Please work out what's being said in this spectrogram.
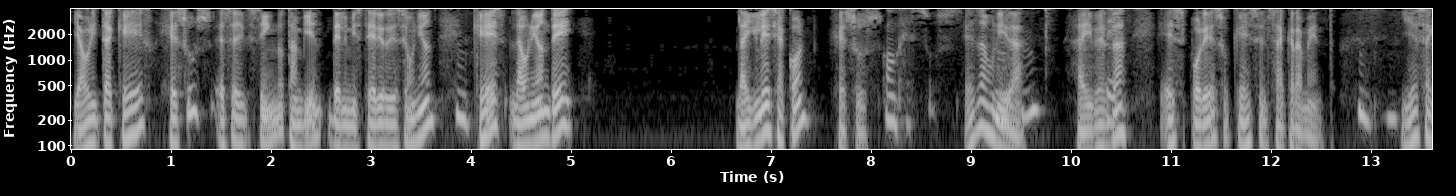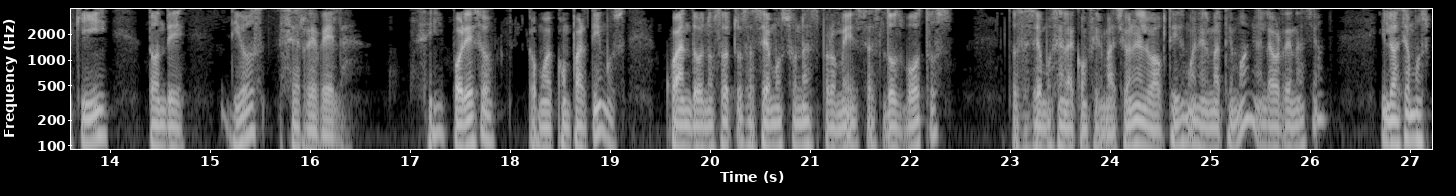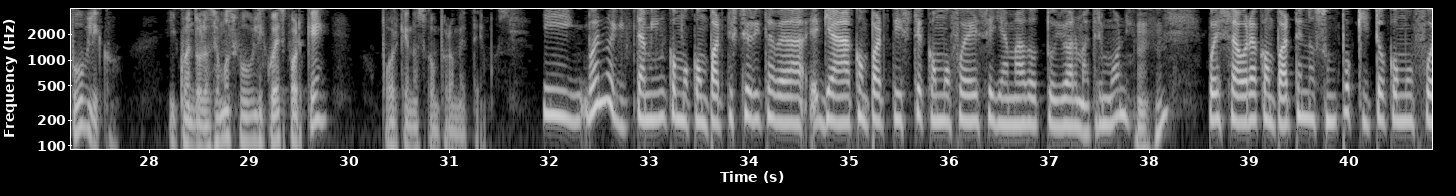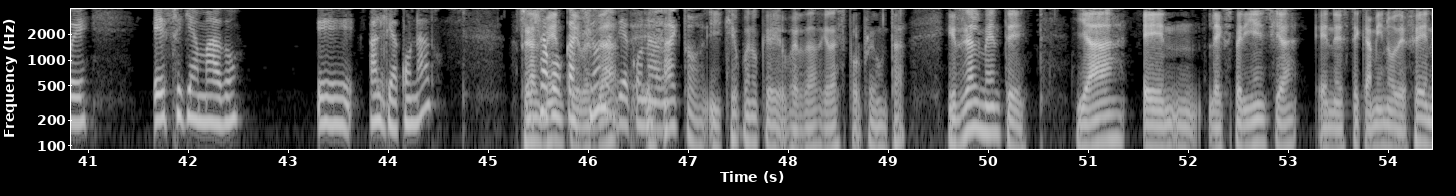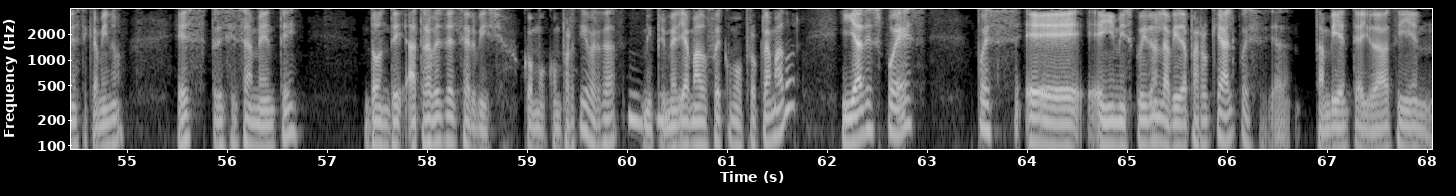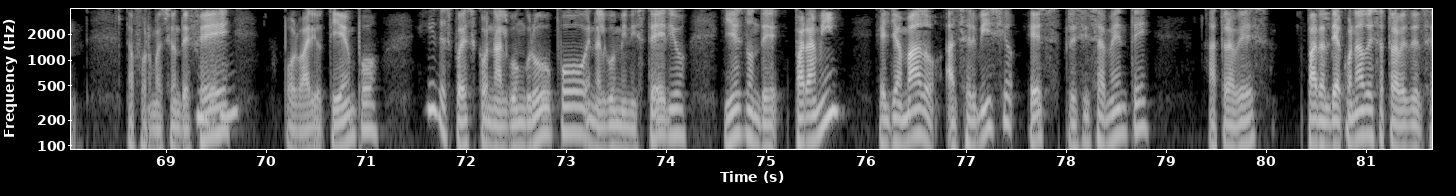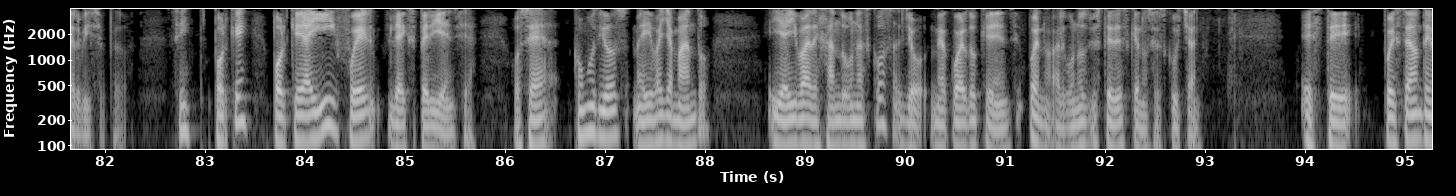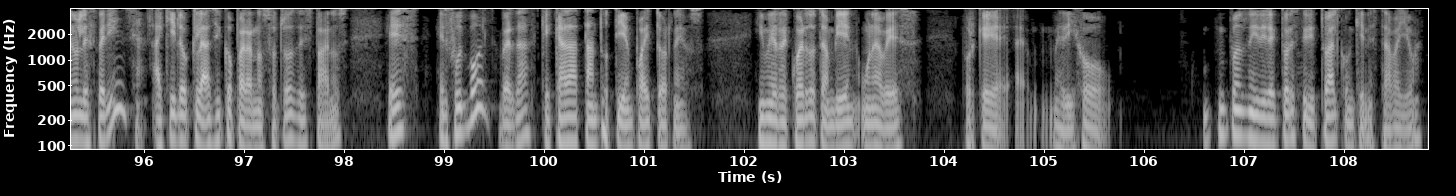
Y ahorita qué es Jesús es el signo también del misterio de esa unión, Mm. que es la unión de la iglesia con Jesús. Con Jesús. Es la unidad. Ahí, ¿verdad? Es por eso que es el sacramento. Y es aquí donde Dios se revela. ¿Sí? Por eso, como compartimos, cuando nosotros hacemos unas promesas, los votos, los hacemos en la confirmación, en el bautismo, en el matrimonio, en la ordenación. Y lo hacemos público. Y cuando lo hacemos público es ¿por qué? Porque nos comprometemos. Y bueno, y también como compartiste ahorita, ¿verdad? ya compartiste cómo fue ese llamado tuyo al matrimonio. Pues ahora compártenos un poquito cómo fue ese llamado eh, al diaconado. Esa vocación al diaconado. Exacto, y qué bueno que, verdad, gracias por preguntar. Y realmente, ya en la experiencia, en este camino de fe, en este camino, es precisamente donde, a través del servicio, como compartí, ¿verdad? Mi primer llamado fue como proclamador. Y ya después, pues, eh, inmiscuido en la vida parroquial, pues ya también te ayudaba a ti en la formación de fe por varios tiempo y después con algún grupo, en algún ministerio, y es donde para mí el llamado al servicio es precisamente a través, para el diaconado es a través del servicio, perdón. ¿Sí? ¿Por qué? Porque ahí fue la experiencia. O sea, cómo Dios me iba llamando y ahí iba dejando unas cosas. Yo me acuerdo que, en- bueno, algunos de ustedes que nos escuchan, este, pues te han tenido la experiencia. Aquí lo clásico para nosotros de hispanos es el fútbol, ¿verdad? Que cada tanto tiempo hay torneos. Y me recuerdo también una vez, porque eh, me dijo, pues mi director espiritual con quien estaba yo,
